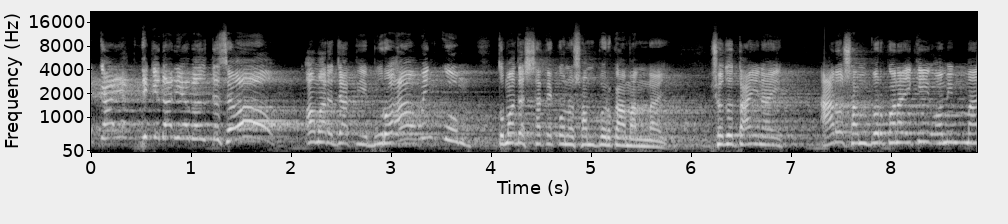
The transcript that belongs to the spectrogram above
একা একদিকে দাঁড়িয়ে বলতেছে, ও, আমার জাতি, বুড়ো, আও মিনকুম, তোমাদের সাথে কোনো সম্পর্ক আমার নাই। শুধু তাই নাই, আরও সম্পর্ক নাই কি? অমিম্মা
